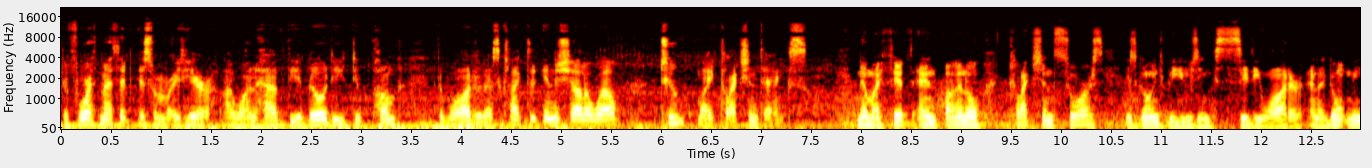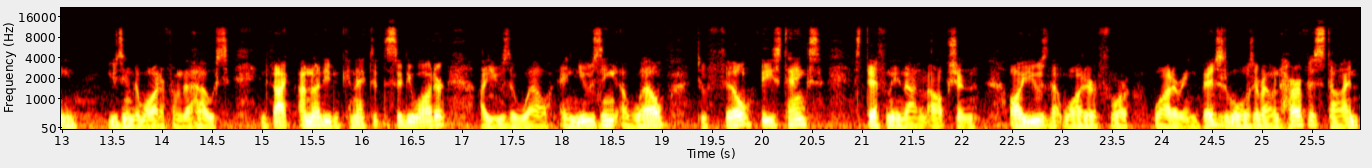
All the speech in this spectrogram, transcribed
The fourth method is from right here. I want to have the ability to pump the water that's collected in the shallow well to my collection tanks. Now my fifth and final collection source is going to be using city water. And I don't mean using the water from the house. In fact, I'm not even connected to city water. I use a well and using a well to fill these tanks is definitely not an option. I'll use that water for watering vegetables around harvest time,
